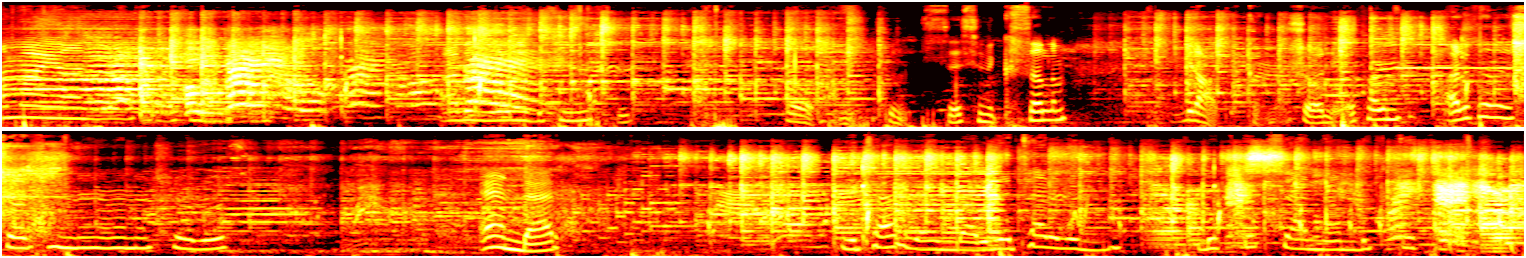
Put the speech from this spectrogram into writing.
Ama yani Abi böyle bitirmiştik. Sesini kısalım. Biraz şöyle yapalım. Arkadaşlar şimdi hemen açıyoruz. Ender. Yeter Ender. Yeter. Bıktık senden. Bıktık.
